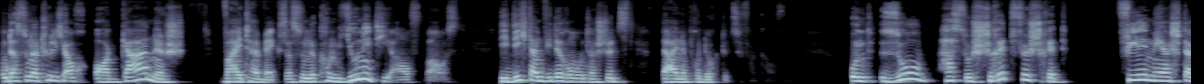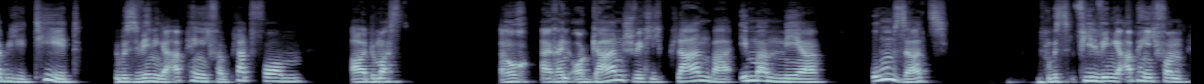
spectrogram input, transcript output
Und dass du natürlich auch organisch weiter wächst, dass du eine Community aufbaust, die dich dann wiederum unterstützt, deine Produkte zu verkaufen. Und so hast du Schritt für Schritt viel mehr Stabilität. Du bist weniger abhängig von Plattformen, aber du machst auch rein organisch wirklich planbar immer mehr Umsatz. Du bist viel weniger abhängig von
